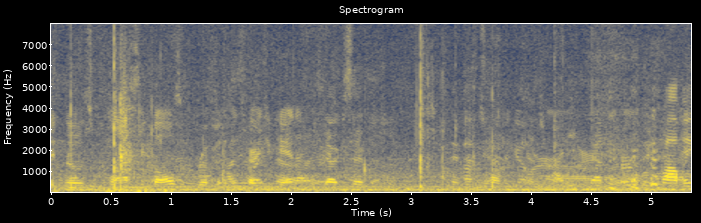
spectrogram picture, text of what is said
Getting those plastic balls and ripping as hard as you can? Probably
